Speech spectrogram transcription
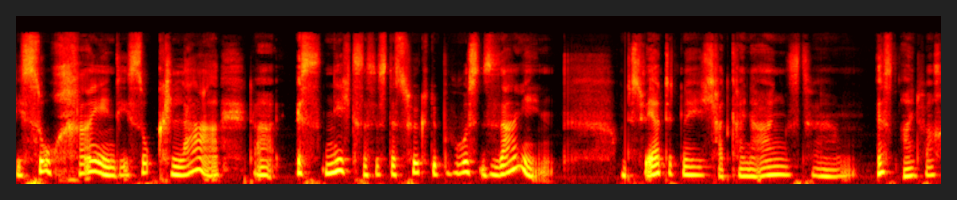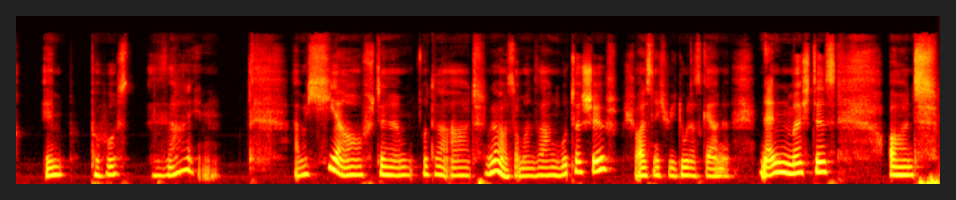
die ist so rein, die ist so klar, da ist nichts, das ist das höchste Bewusstsein. Und es wertet nicht, hat keine Angst, ähm, ist einfach im Bewusstsein. Aber hier auf der, unter Art, ja, soll man sagen, Mutterschiff, ich weiß nicht, wie du das gerne nennen möchtest, und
